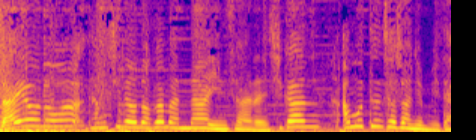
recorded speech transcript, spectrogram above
나의 언어와 당신의 언어가 만나 인사하는 시간 아무튼 사전입니다.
